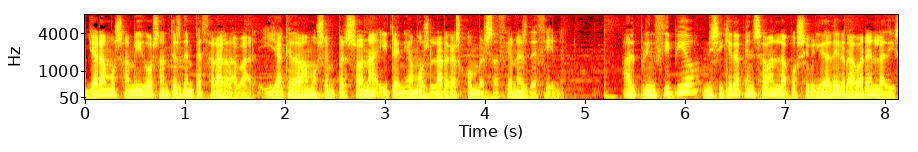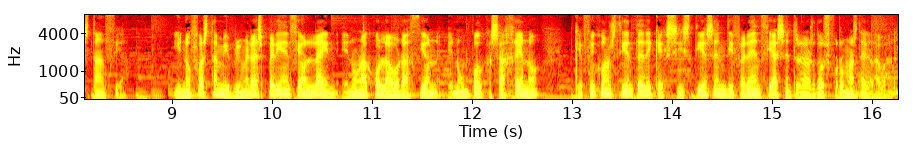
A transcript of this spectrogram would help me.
ya éramos amigos antes de empezar a grabar, y ya quedábamos en persona y teníamos largas conversaciones de cine. Al principio ni siquiera pensaba en la posibilidad de grabar en la distancia, y no fue hasta mi primera experiencia online en una colaboración en un podcast ajeno que fui consciente de que existiesen diferencias entre las dos formas de grabar.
